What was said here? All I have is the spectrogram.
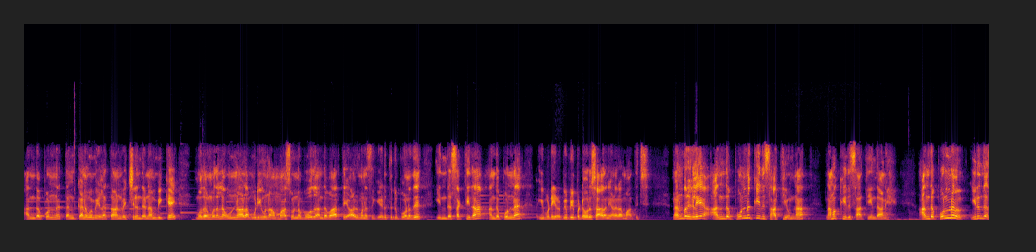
அந்த பொண்ணு தன் கனவு மேலே தான் வச்சிருந்த நம்பிக்கை. முதல் முதல்ல உன்னால் முடியும்னு அம்மா சொன்னபோது அந்த வார்த்தை ஆள் மனசுக்கு எடுத்துட்டு போனது இந்த சக்தி தான் அந்த பொண்ணை இப்படி இப்படிப்பட்ட ஒரு சாதனையாளராக மாத்துச்சு. நண்பர்களே அந்த பொண்ணுக்கு இது சாத்தியம்னா நமக்கு இது சாத்தியம் தானே. அந்த பொண்ணு இருந்த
